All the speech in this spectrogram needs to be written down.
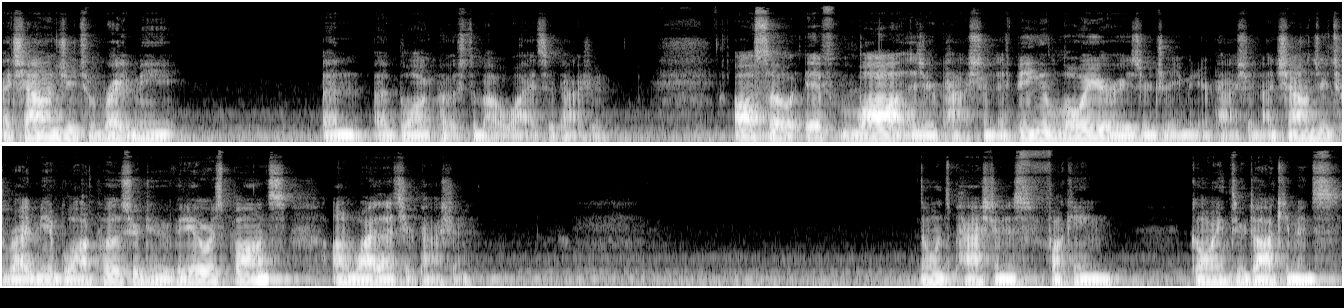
I challenge you to write me an, a blog post about why it's your passion. Also, if law is your passion, if being a lawyer is your dream and your passion, I challenge you to write me a blog post or do a video response on why that's your passion. No one's passion is fucking going through documents.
